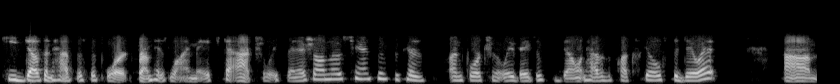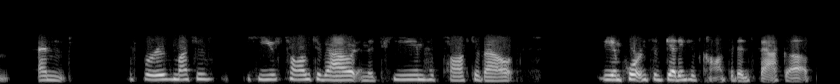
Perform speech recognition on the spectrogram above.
he doesn't have the support from his line mates to actually finish on those chances because unfortunately they just don't have the puck skills to do it. Um, and for as much as he's talked about and the team has talked about the importance of getting his confidence back up,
